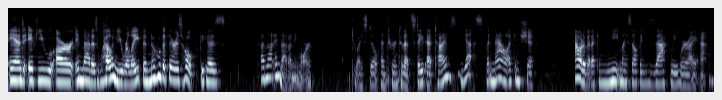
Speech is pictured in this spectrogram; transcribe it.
And if you are in that as well and you relate, then know that there is hope because I'm not in that anymore. Do I still enter into that state at times? Yes, but now I can shift out of it. I can meet myself exactly where I am.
